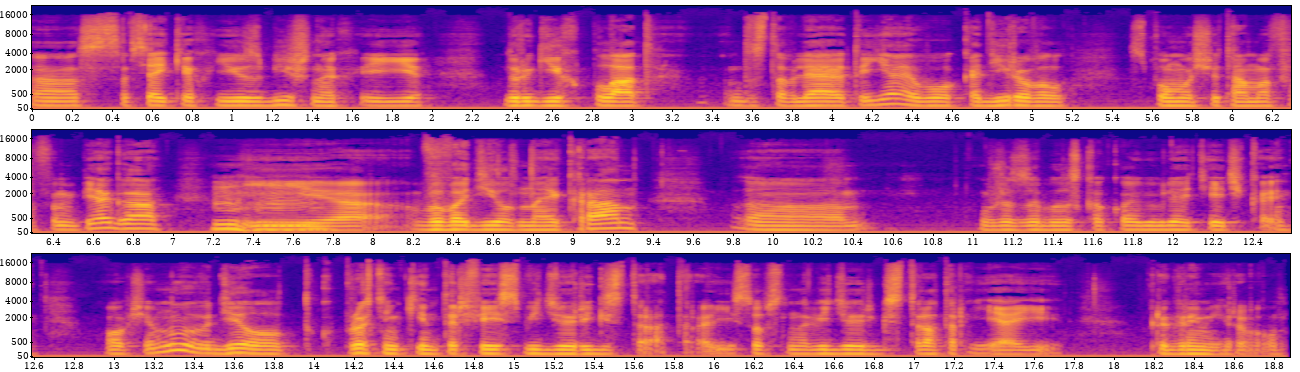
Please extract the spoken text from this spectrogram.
со всяких USB-шных и других плат доставляют, и я его кодировал с помощью там FFmpeg угу. и э, выводил на экран, уже забыл с какой библиотечкой. В общем, ну, делал такой простенький интерфейс видеорегистратора, и, собственно, видеорегистратор я и программировал.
